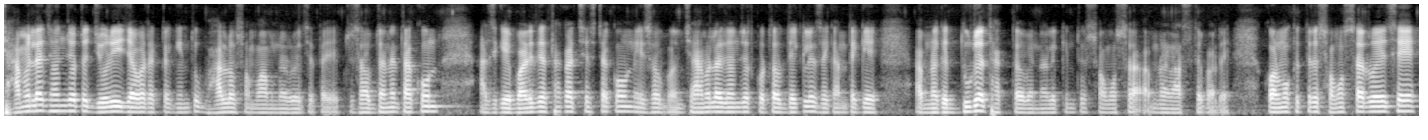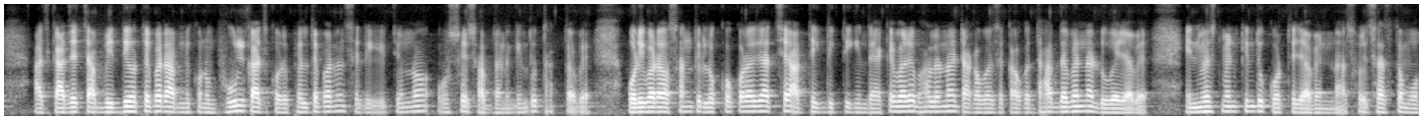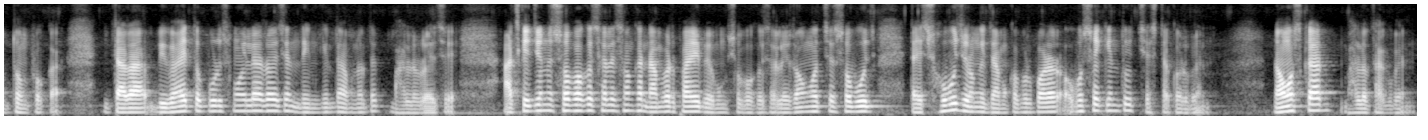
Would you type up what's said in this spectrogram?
ঝামেলা ঝঞ্ঝটে জড়িয়ে যাওয়ার একটা কিন্তু ভালো সম্ভাবনা রয়েছে। তাই একটু সাবধানে থাকুন, আজকে বাড়িতে থাকার চেষ্টা করুন এইসব ঝামেলা ঝঞ্ঝট কোথাও দেখলে সেখান থেকে আপনাকে দূরে থাকতে হবে, নাহলে কিন্তু সমস্যা আপনার আসতে পারে। কর্মক্ষেত্রে সমস্যা রয়েছে, আজ কাজের চাপ বৃদ্ধি হতে পারে, আপনি কোনো ভুল কাজ করে ফেলতে পারেন, সেদিকের জন্য অবশ্যই সাবধানে কিন্তু থাকতে হবে। পরিবারে অশান্তি লক্ষ্য করা যাচ্ছে, আর্থিক দিকটি কিন্তু একেবারে ভালো নয়, টাকা পয়সা কাউকে ধার দেবেন না, ডুবে যাবে। ইনভেস্টমেন্ট কিন্তু করতে যাবেন না। শরীর স্বাস্থ্য মধ্যম প্রকার। যারা বিবাহিত পুরুষ মহিলা রয়েছেন, দিন কিন্তু আপনাদের ভালো রয়েছে। আজকের জন্য সৌভাগ্যশালী সংখ্যা নাম্বার ফাইভ এবং সৌভাগ্যশালী রং হচ্ছে সবুজ। তাই সবুজ রঙের জামাকাপড় পরার অবশ্যই কিন্তু চেষ্টা করবেন। নমস্কার, ভালো থাকবেন।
